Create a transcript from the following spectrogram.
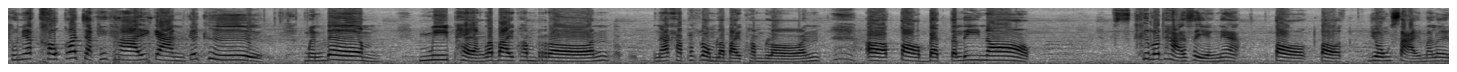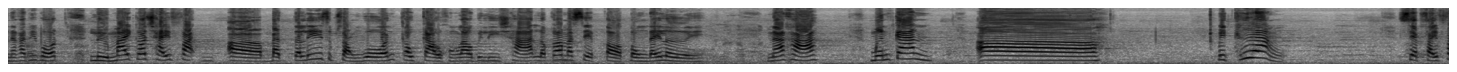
ของพี่ไฟล์เขาเนี่ยเขาก็จะคล้ายๆกันก็คือเหมือนเดิมมีแผงระบายความร้อนครับผม นะคะพัดลมระบายความร้อนเออต่อแบตเตอรี่นอก คือรถหาเสียงเนี่ยต่อต่อโยงสายมาเลยนะคะพี่พศหรือไม่ก็ใช้ไฟเอ่อแบตเตอรี่ 12 โวลต์เก่าๆของเราไปรีชาร์จ แล้วก็มาเสียบต่อตรงได้เลยนะครับนะคะ เหมือนกันเอ่อปิดเครื่อง เสียบสายไฟ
